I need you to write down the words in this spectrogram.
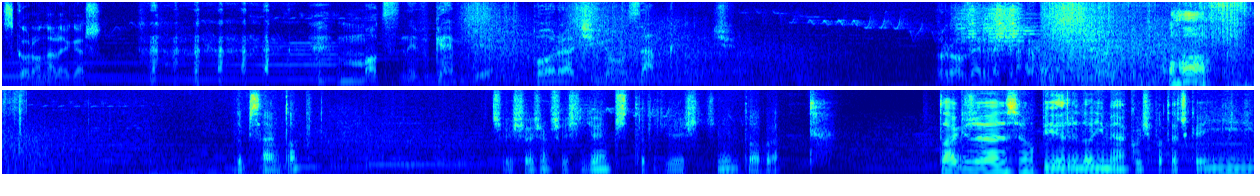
Skoro nalegasz, Mocny w gębie. Pora ci ją zamknąć. Rozerwę cię na kawałki. Aha! Dopisałem to? 38, 39, 40, dobra. Także sobie opierdolimy jakąś poteczkę i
